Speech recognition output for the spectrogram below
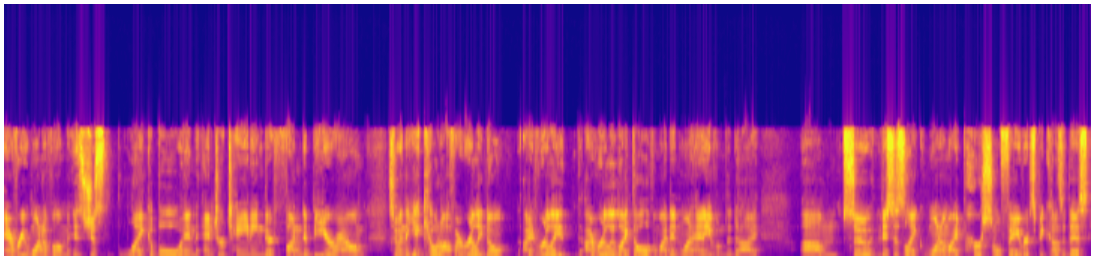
every one of them is just likable and entertaining. They're fun to be around. So when they get killed off, I really don't. I really, I really liked all of them. I didn't want any of them to die. Um, so this is like one of my personal favorites because of this.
